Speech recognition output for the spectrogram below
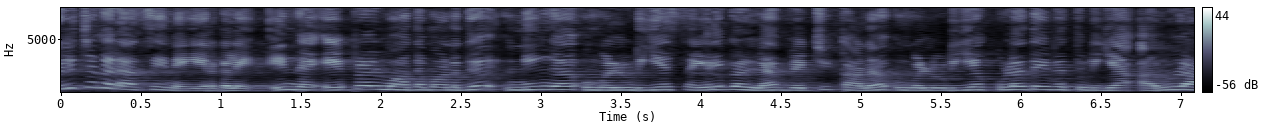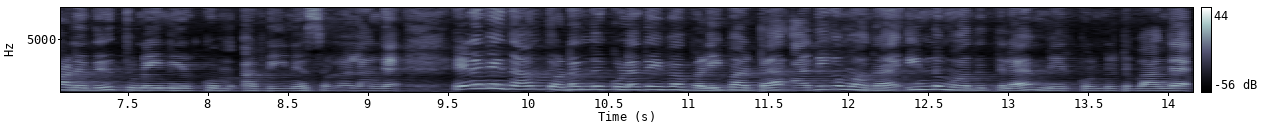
விருச்சக ராசி நேயர்களே இந்த ஏப்ரல் மாதமானது நீங்கள் உங்களுடைய செயல்களில் வெற்றிக்கான உங்களுடைய குலதெய்வத்துடைய அருளானது துணை நிற்கும் அப்படின்னு சொல்லலாங்க. எனவே தான் தொடர்ந்து குலதெய்வ வழிபாட்டை அதிகமாக இந்த மாதத்தில் மேற்கொண்டுட்டு வாங்க.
